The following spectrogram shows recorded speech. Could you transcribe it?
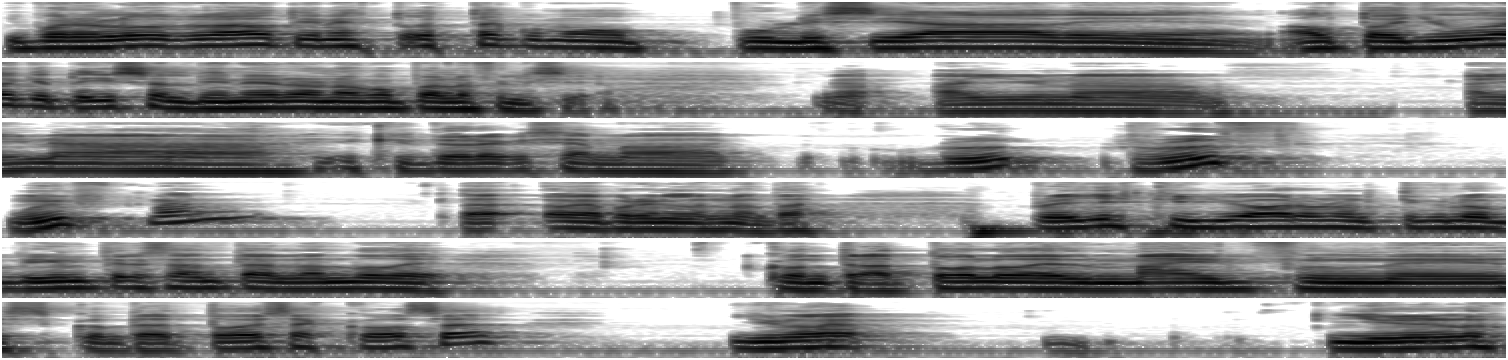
Y por el otro lado tienes toda esta como publicidad de autoayuda que te dice el dinero no compra la felicidad. Hay una, hay una escritora que se llama Ruth, Ruth Wiffman. La voy a poner las notas. Pero ella escribió ahora un artículo bien interesante hablando de contra todo lo del mindfulness, contra todas esas cosas. Y uno, y uno de los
